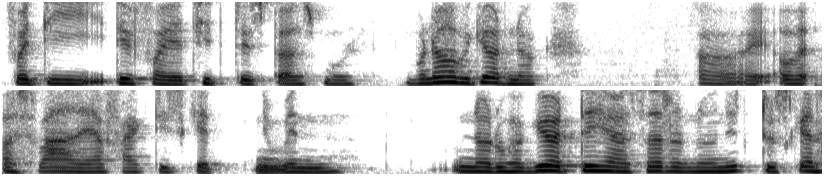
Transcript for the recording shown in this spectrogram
Fordi det får jeg tit det spørgsmål. Hvornår har vi gjort nok? Og, og, og svaret er faktisk, at men, når du har gjort det her, så er der noget nyt, du skal.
